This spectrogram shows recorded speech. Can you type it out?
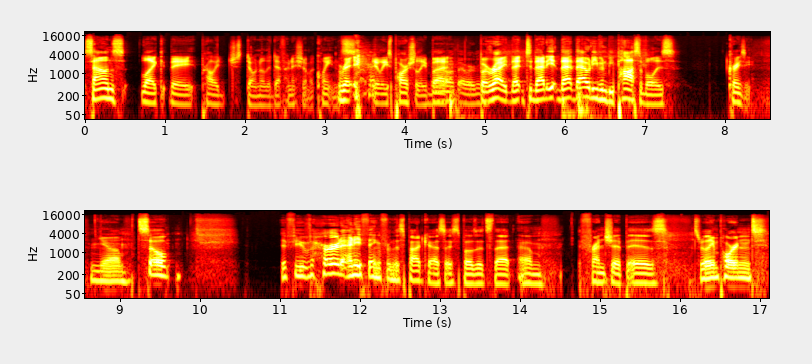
sounds like they probably just don't know the definition of acquaintance, Right. at least partially. I don't know But what that word but right that to that that that would even be possible is crazy. Yeah. So if you've heard anything from this podcast, I suppose it's that um, friendship is it's really important,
